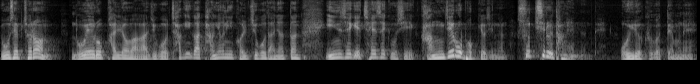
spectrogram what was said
요셉처럼 노예로 팔려와 가지고 자기가 당연히 걸치고 다녔던 인생의 채색 옷이 강제로 벗겨지는 수치를 당했는데 오히려 그것 때문에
